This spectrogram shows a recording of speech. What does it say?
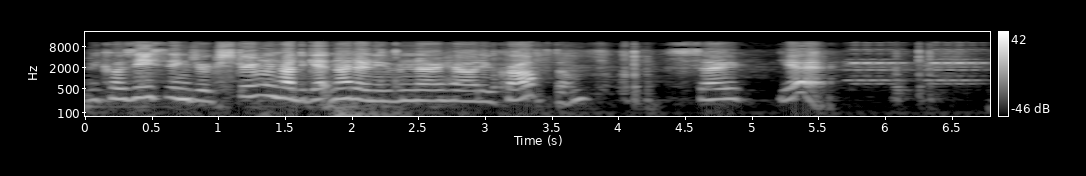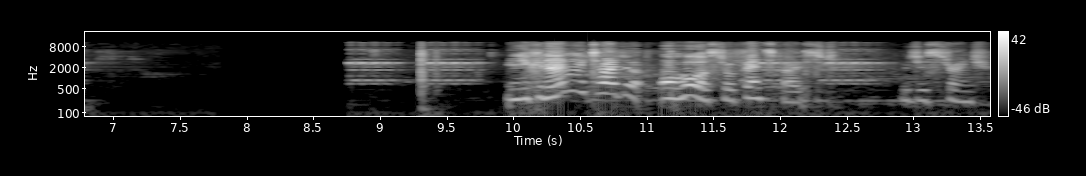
because these things are extremely hard to get, and I don't even know how to craft them, so yeah. And you can only tie to a horse to a fence post which is strange.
